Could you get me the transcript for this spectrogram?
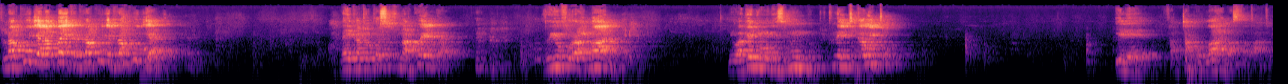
Tunakuja, labbaika, tunakuja, tunakuja, na ikatokosa tunakwenda. Dhuyufu Rahman. Ni wageni wa Mwenyezi Mungu, tunaitika wito. Ile fattaqullaha mastata'tum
